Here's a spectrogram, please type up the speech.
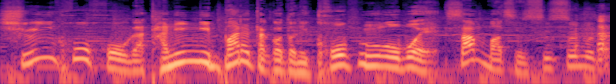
衆院方法が他人にバレたことに興奮を覚え、3マス進む。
